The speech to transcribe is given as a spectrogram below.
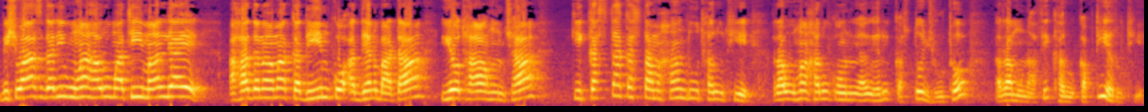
विश्वास गरी उहाँहरू माथि मान ल्याए। अहदनामा कदीमको अध्ययनबाट यो थाहा हुन्छ कि कस्ता कस्ता महान दूतहरू थिए। र उहाँहरूको कस्तो झुठो र मुनाफिकहरू कप्तीहरू थिए।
